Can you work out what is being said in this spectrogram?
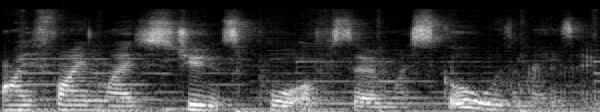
I find my student support officer in my school was amazing.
